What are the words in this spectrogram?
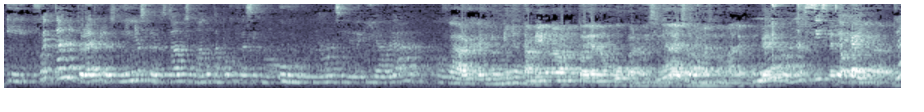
y fue tan natural que los niños con los que estábamos jugando tampoco fue así como, uh, ¿no? Así de, ¿y ahora? Claro, eh, los niños también no, todavía no juzgan, no dicen, nada, eso no es normal, es No, no existe. Le toca ella. Claro, le toca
